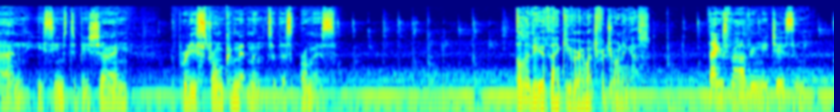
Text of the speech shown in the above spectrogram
and he seems to be showing a pretty strong commitment to this promise. Olivia, thank you very much for joining us. Thanks for having me, Jason.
